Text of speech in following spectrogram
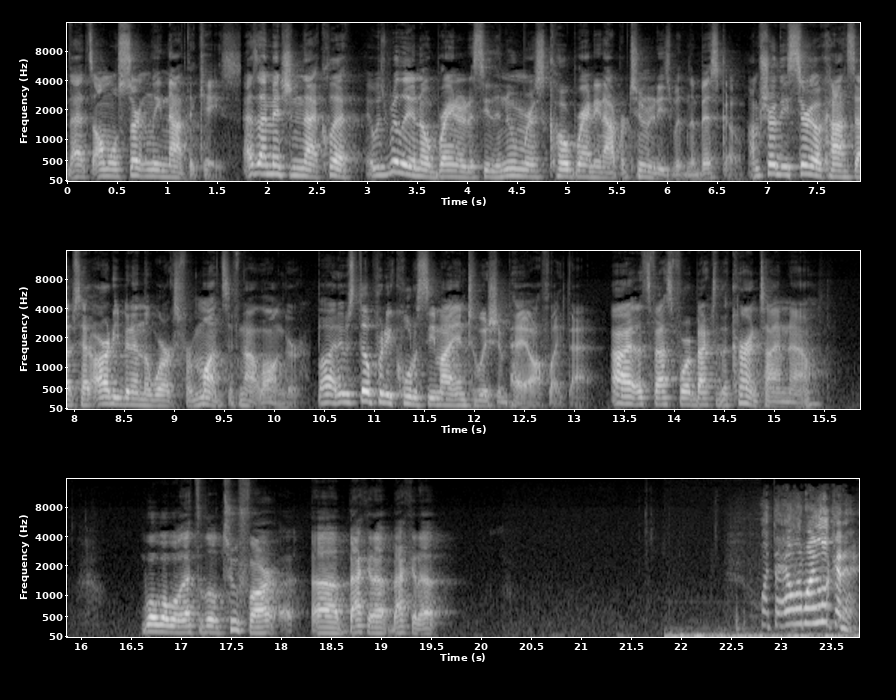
that's almost certainly not the case. As I mentioned in that clip, it was really a no-brainer to see the numerous co-branding opportunities with Nabisco. I'm sure these cereal concepts had already been in the works for months, if not longer. But it was still pretty cool to see my intuition pay off like that. Alright, let's fast forward back to the current time now. Whoa, whoa, whoa, that's a little too far. Uh, back it up, back it up. What the hell am I looking at?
